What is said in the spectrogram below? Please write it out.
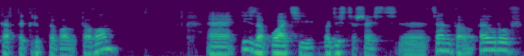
kartę kryptowalutową i zapłaci 26 e, centów eurów,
